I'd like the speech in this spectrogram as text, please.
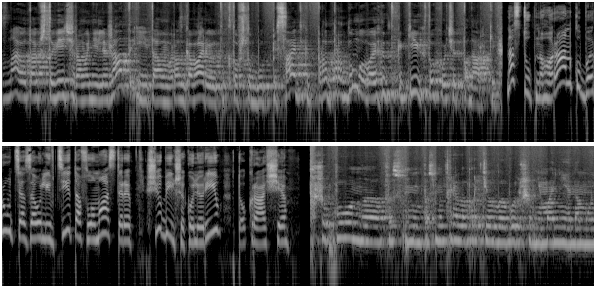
Знаю так, что вечером они лежат и там разговаривают, кто что будет писать, про- продумывают, какие кто хочет подарки. Наступного ранку беруться за олівці та фломастери. Що більше кольорів, то краще Чтобы он э, пос- ну, посмотрел, обратил бы больше внимания на мой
